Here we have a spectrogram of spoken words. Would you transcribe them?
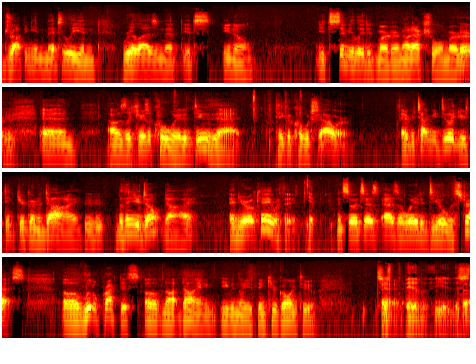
dropping in mentally and realizing that it's you know it's simulated murder, not actual murder. Mhm. And I was like, here's a cool way to do that: take a cold shower. Every time you do it, you think you're going to die, Mhm. but then you don't die, and you're okay with it. Yep. And so it's as as a way to deal with stress. A little practice of not dying, even though you think you're going to. It's just Yeah. a bit of you Yeah.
